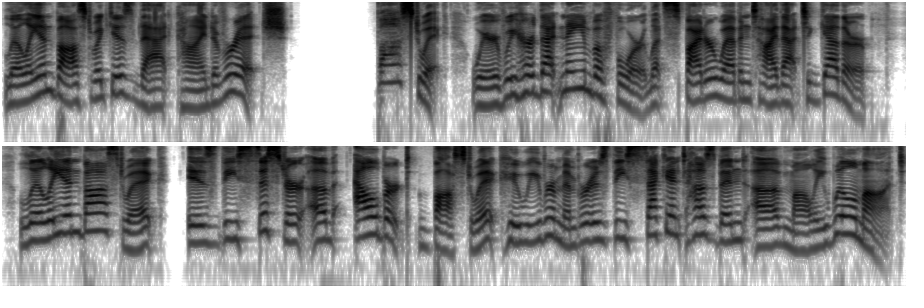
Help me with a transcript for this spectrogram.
Lillian Bostwick is that kind of rich. Bostwick, where have we heard that name before? Let's spiderweb and tie that together. Lillian Bostwick is the sister of Albert Bostwick, who we remember is the second husband of Molly Wilmot.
